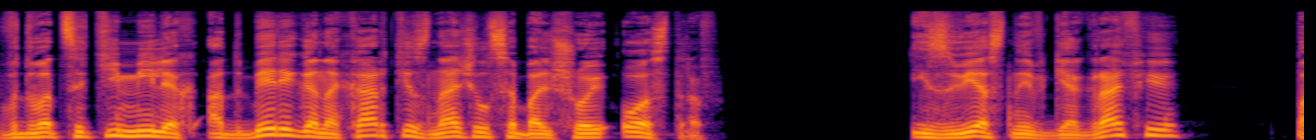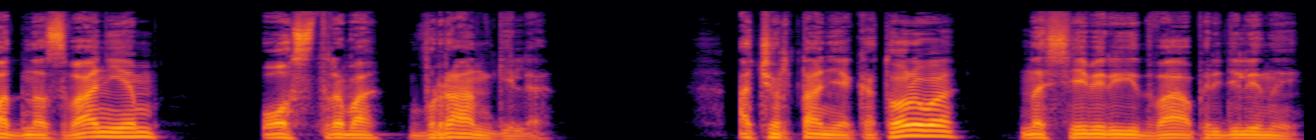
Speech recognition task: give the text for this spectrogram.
в 20 милях от берега на карте значился большой остров, известный в географии под названием острова Врангеля, очертания которого на севере едва определены.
